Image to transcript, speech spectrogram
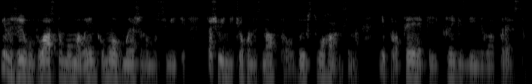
Він жив у власному маленькому обмеженому світі, тож він нічого не знав про вбивство Гансена, ні про те, який крик здійняла преса.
